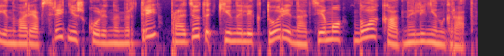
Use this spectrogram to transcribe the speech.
января в средней школе номер три пройдет кинолекторий на тему «Блокадный Ленинград».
